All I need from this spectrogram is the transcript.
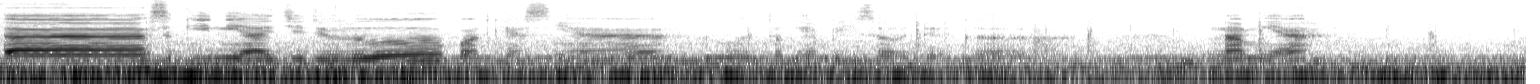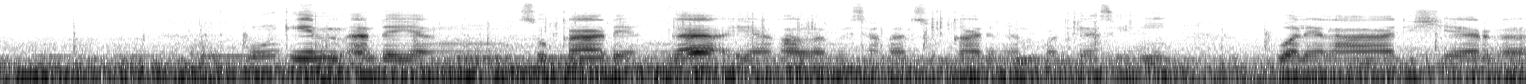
uh, segini aja dulu podcastnya untuk episode ke 6 ya. Mungkin ada yang suka ada yang enggak. Ya kalau misalkan suka dengan podcast ini bolehlah di share ke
